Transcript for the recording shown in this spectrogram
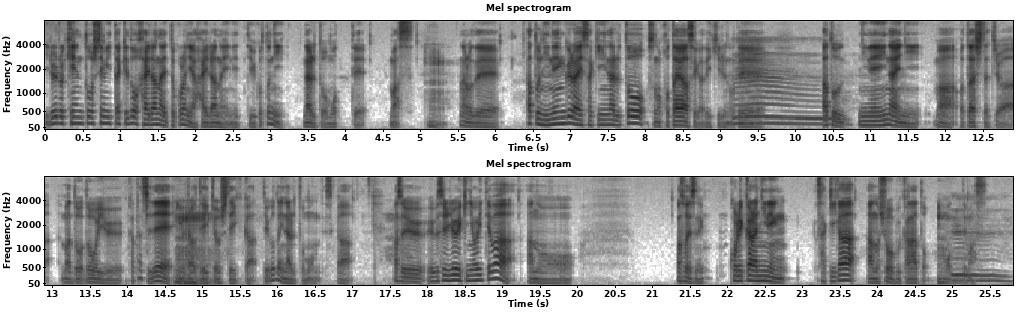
いろいろ検討してみたけど入らないところには入らないねっていうことになると思ってます。うん。なのであと2年ぐらい先になるとその答え合わせができるので。うん。あと2年以内に、まあ、私たちは、まあ、どどういう形でインフラを提供していくかということになると思うんですが、まあ、そういう Web3 領域においてはあの、まあ、そうですね。これから2年先があの勝負かなと思ってます。うん。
